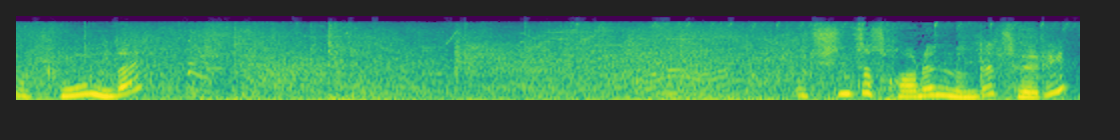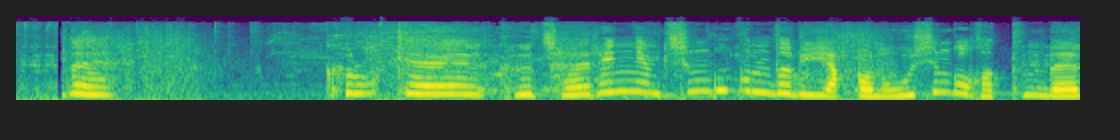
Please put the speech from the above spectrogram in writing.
오, 좋은데? 오, 진짜 잘했는데, 제리? 네. 그 제리님 친구분들이 약간 오신 것 같은데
